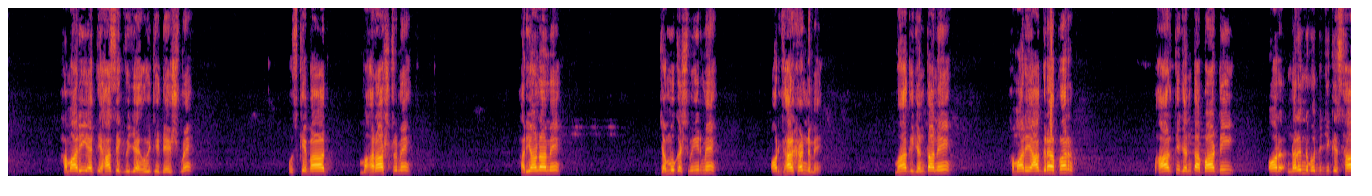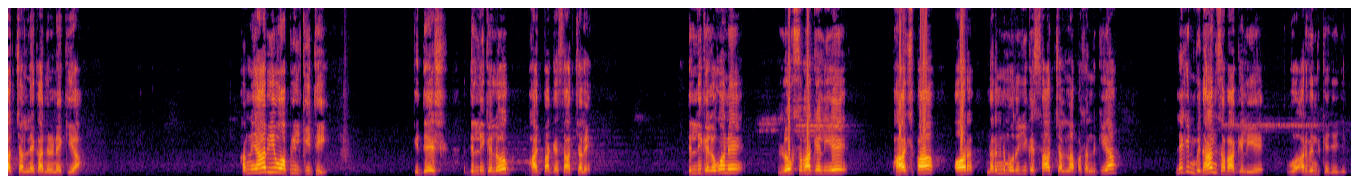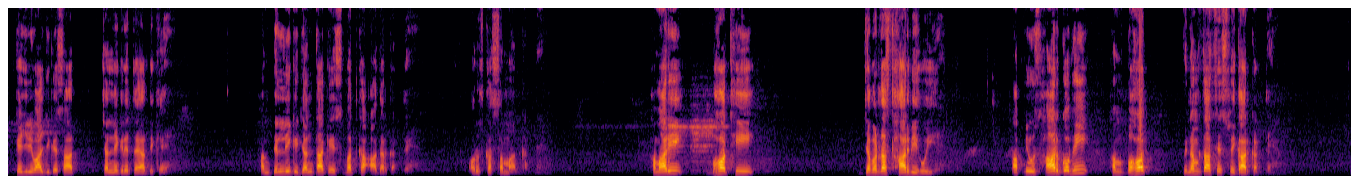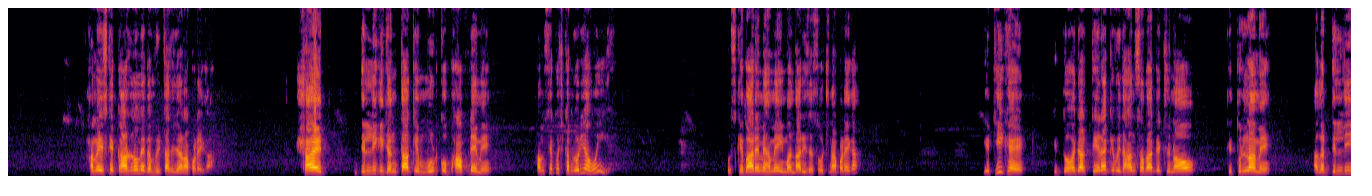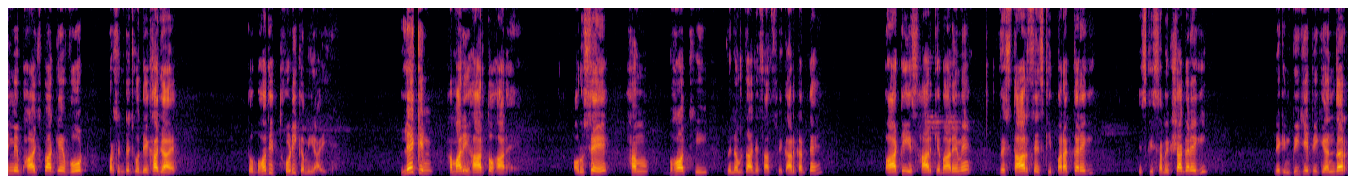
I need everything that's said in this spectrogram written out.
हमारी ऐतिहासिक विजय हुई थी देश में, उसके बाद महाराष्ट्र में, हरियाणा में, जम्मू कश्मीर में और झारखंड में। वहाँ की जनता ने हमारे आग्रह पर भारतीय जनता पार्टी और नरेंद्र मोदी जी के साथ चलने का निर्णय किया। हमने यहाँ भी वो अपील की थी कि देश, दिल्ली के लोग भाजपा के साथ चलें। दिल्ली के लोगों ने लोकसभा के लिए भाजपा और नरेंद्र मोदी जी के साथ चलना पसंद किया, लेकिन विधानसभा के लिए वो अरविंद केजरीवाल जी के साथ चलने के लिए तैयार दिखे हैं। हम दिल्ली की जनता के इस मत का आदर करते हैं और उसका सम्मान करते हैं। हमारी बहुत ही ज़बरदस्त हार भी हुई है। अपनी उस हार को भी हम बहुत विनम्रता से स्वीकार करते हैं। हमें इसके कारणों में गंभीरता से जाना पड़ेगा। शायद दिल्ली की जनता के मूड को भापने में हमसे कुछ कमजोरियाँ हुई हैं। उसके बारे में हमें ईमानदारी से सोचना पड़ेगा। ये ठीक है कि 2013 के विधानसभा के चुनाव की तुलना में अगर दिल्ली में भाजपा के वोट परसेंटेज को देखा जाए तो बहुत ही थोड़ी कमी आई है। लेकिन हमारी हार तो हार है और उसे हम बहुत ही विनम्रता के साथ स्वीकार करते हैं। पार्टी इस हार के बारे में विस्तार से इसकी परख करेगी, इसकी समीक्षा करेगी, लेकिन बीजेपी के अंदर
